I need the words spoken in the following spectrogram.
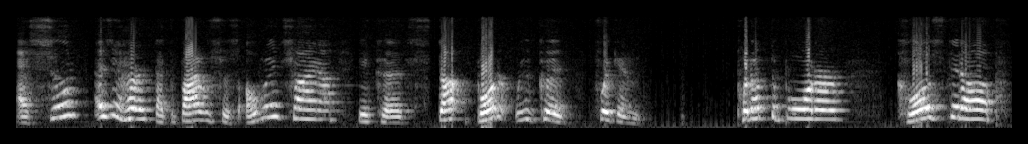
as soon as you heard that the virus was over in China. You could stop border. You could freaking put up the border, closed it up.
